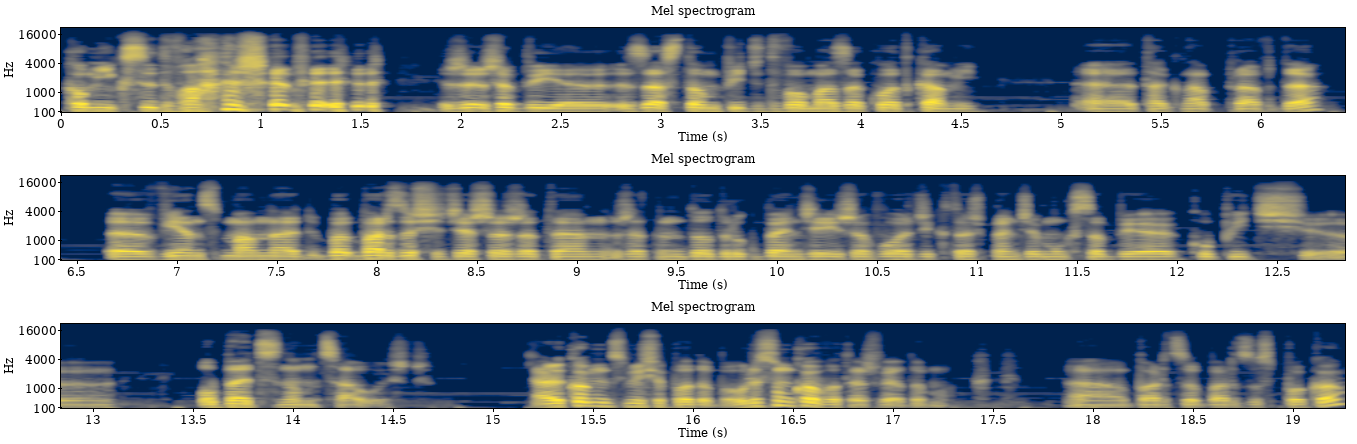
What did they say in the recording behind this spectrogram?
komiksy dwa, żeby, żeby je zastąpić dwoma zakładkami. E, tak naprawdę. E, więc mam na, bardzo się cieszę, że ten, że ten dodruk będzie i że w Łodzi ktoś będzie mógł sobie kupić obecną całość. Ale komiks mi się podobał. Rysunkowo też wiadomo. Bardzo, bardzo spoko.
